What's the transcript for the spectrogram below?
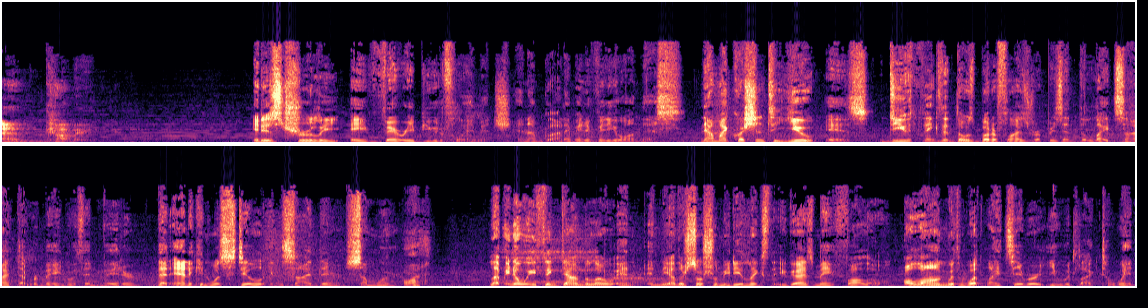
am coming. It is truly a very beautiful image, and I'm glad I made a video on this. Now, my question to you is Do you think that those butterflies represent the light side that remained within Vader? That Anakin was still inside there somewhere? What? Let me know what you think down below and in the other social media links that you guys may follow, along with what lightsaber you would like to win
